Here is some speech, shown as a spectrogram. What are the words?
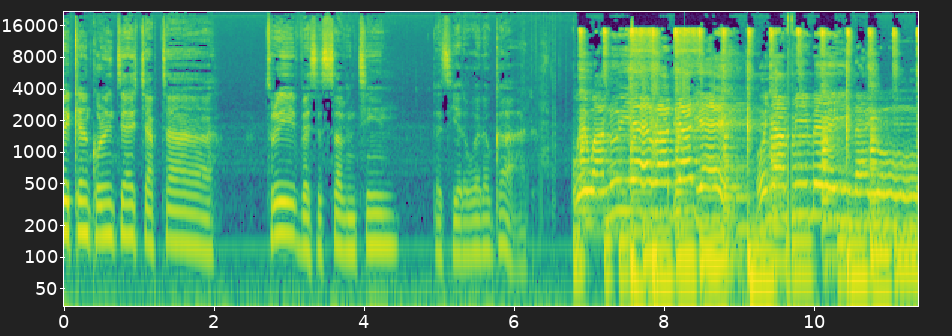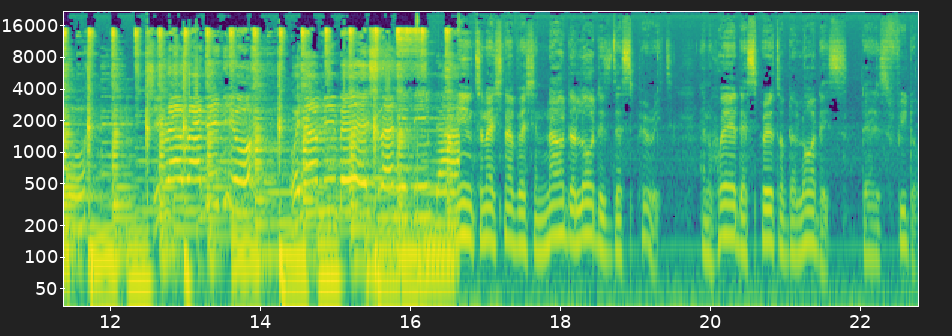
Second Corinthians chapter 3, verses 17. Let's hear the word of God. We want to hear Radia, yeah. Oh, Onyami be ina yo. Shira radio. Onyami oh, be shrani dinda. New International Version. Now the Lord is the Spirit, and where the Spirit of the Lord is, there is freedom.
